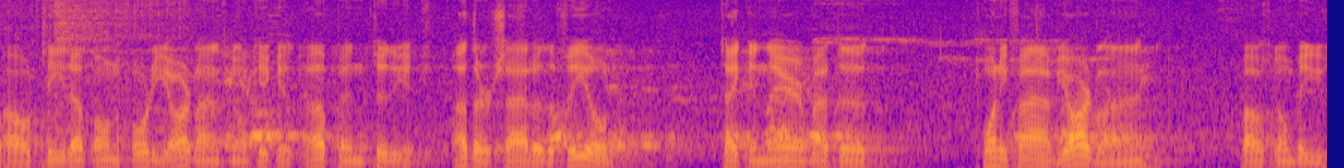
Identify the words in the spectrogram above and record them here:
Ball teed up on the 40-yard line. Is going to kick it up into the other side of the field, taken there about the 25-yard line. Ball's going to be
